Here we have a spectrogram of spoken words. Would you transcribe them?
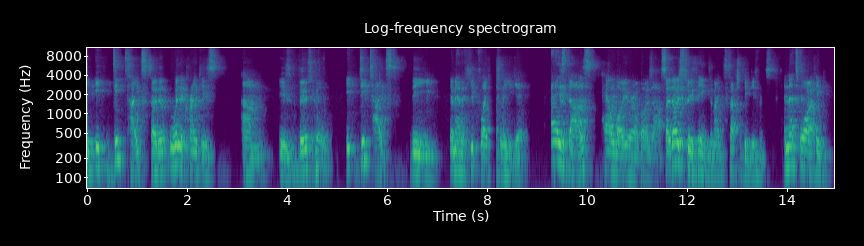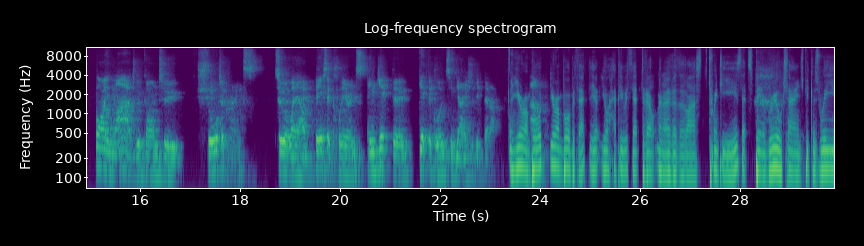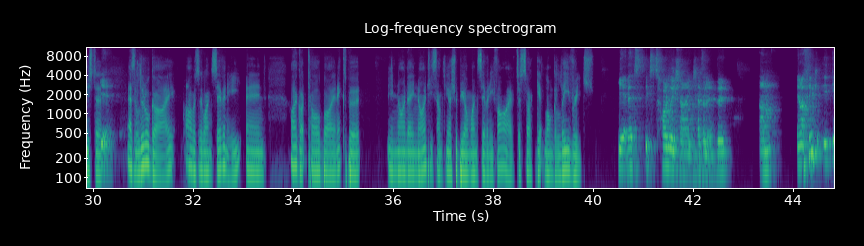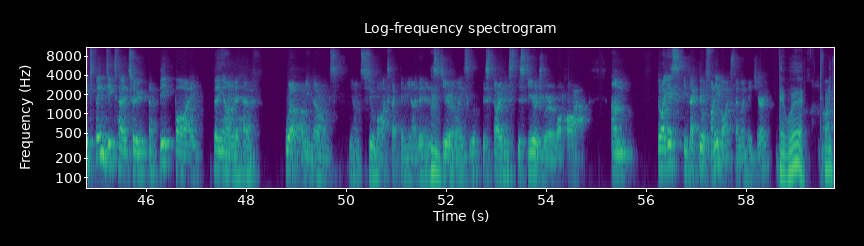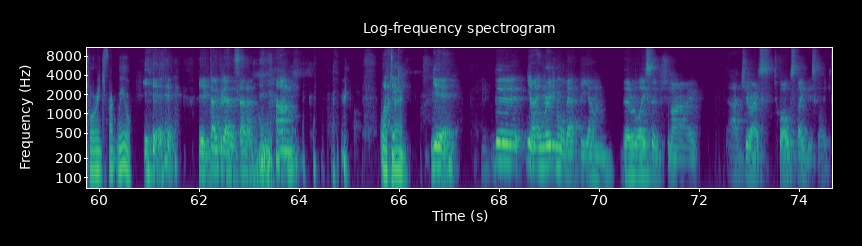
It, it dictates so that when the crank is um, is vertical, it dictates the amount of hip flexion that you get, as does how low your elbows are. So those two things make such a big difference, and that's why I think by and large we've gone to shorter cranks to allow better clearance and get the get the glutes engaged a bit better. And you're on board. Um, you're on board with that. You're, you're happy with that development over the last twenty years. That's been a real change because we used to, Yeah, as a little guy, I was the 170, and I got told by an expert in 1990 something I should be on 175 just so I could get longer leverage. Yeah, that's it's totally changed, hasn't it? The, um, and I think it, it's been dictated to a bit by being able to have. Well, I mean, they're on you know steel bikes back then, you know, and the Mm. steerer lengths, the, sorry, the, the steerers were a lot higher. Um, but I guess, in fact, they were funny bikes. They weren't they, Jerry? There were 24 inch front wheel Yeah, yeah. Don't get out of the saddle. Um, or I think- turn. Yeah, the you know, and reading all about the um the release of Shimano uh, Dura-Ace 12 speed this week.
